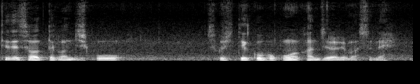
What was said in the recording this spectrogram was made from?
手で触った感じこう少し凸凹が感じられますね。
